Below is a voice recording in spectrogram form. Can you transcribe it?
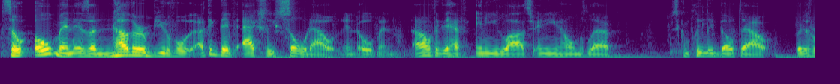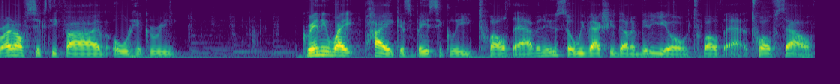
So Oman is another beautiful, I think they've actually sold out in Oman. I don't think they have any lots or any homes left. It's completely built out, but it's right off 65 Old Hickory. Granny White Pike is basically 12th Avenue. So we've actually done a video on 12th, 12 South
